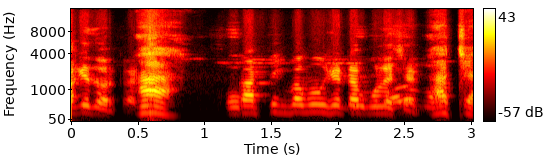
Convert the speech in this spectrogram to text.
আগে দরকার। হ্যাঁ। কার্তিক বাবু যেটা বলেছেন। আচ্ছা।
